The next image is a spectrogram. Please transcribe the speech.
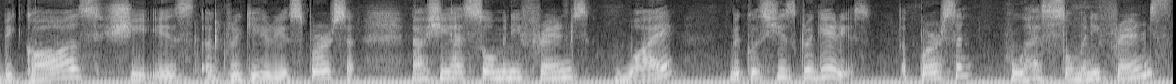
because she is a gregarious person. Now she has so many friends. Why? Because she is gregarious. A person who has so many friends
